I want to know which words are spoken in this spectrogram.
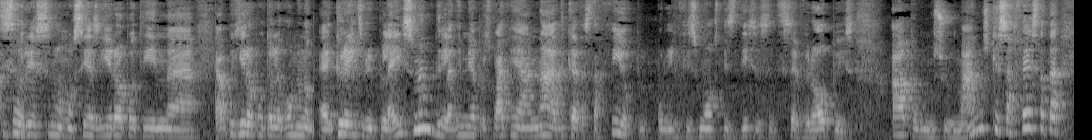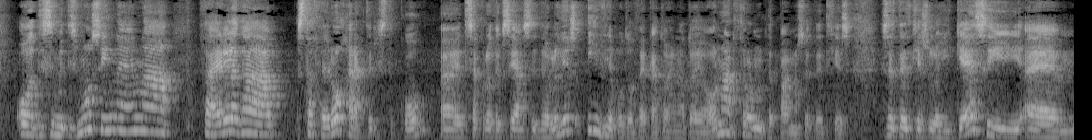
τις θεωρίες συνωμοσίας γύρω από, την, ε, γύρω από το λεγόμενο ε, Great Replacement, δηλαδή μια προσπάθεια να αντικατασταθεί ο πολιτισμός της Δύσης ή της Ευρώπης από μουσουλμάνους. Και σαφέστατα ο αντισημιτισμός είναι ένα θα έλεγα σταθερό χαρακτηριστικό ε, της ακροδεξιάς ιδεολογίας ήδη από το 19ο αιώνα, αρθρώνονται πάνω σε τέτοιες, σε τέτοιες λογικές. Η, ε,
